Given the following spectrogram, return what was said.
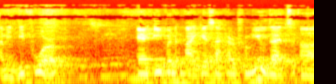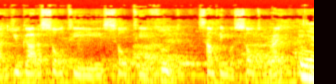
I mean before, and even I guess I heard from you that uh, you got a salty, salty food. Something was salty, right? Yeah.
